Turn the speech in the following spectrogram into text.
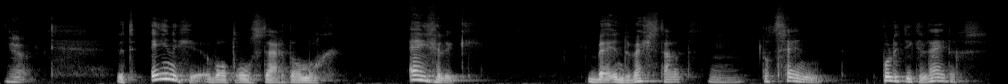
Ja, Het enige wat ons daar dan nog eigenlijk bij in de weg staat, mhm. dat zijn politieke leiders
